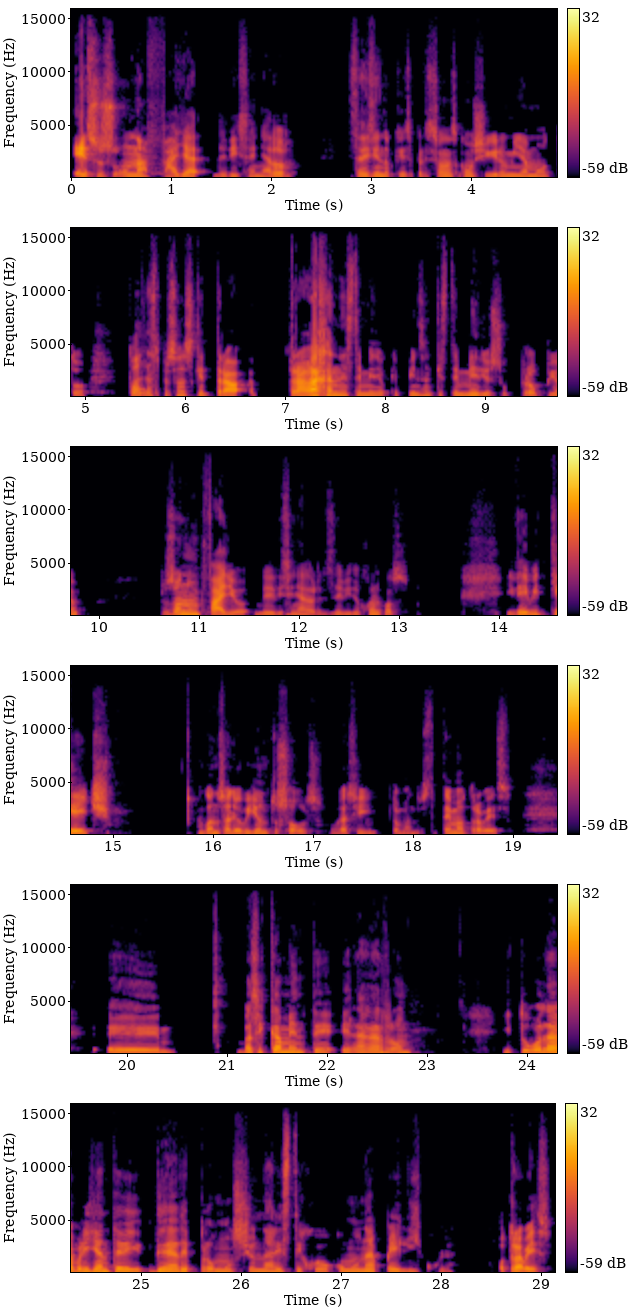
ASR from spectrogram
eso es una falla de diseñador. Está diciendo que personas como Shigeru Miyamoto, todas las personas que trabajan en este medio, que piensan que este medio es su propio, pues son un fallo de diseñadores de videojuegos. Y David Cage, cuando salió Beyond Two Souls, ahora sí, tomando este tema otra vez, eh, básicamente él agarró y tuvo la brillante idea de promocionar este juego como una película. Otra vez,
